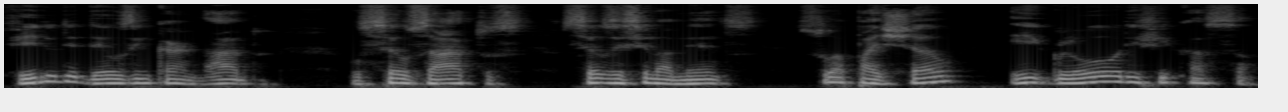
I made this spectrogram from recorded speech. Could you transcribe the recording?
Filho de Deus encarnado, os seus atos, seus ensinamentos, sua paixão e glorificação,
